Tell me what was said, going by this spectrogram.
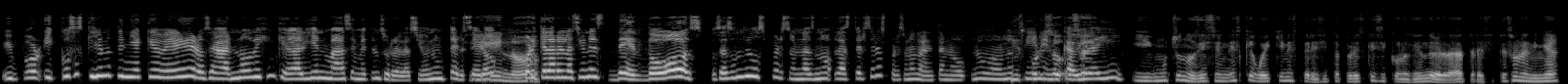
Y por y cosas que yo no tenía que ver, o sea, no dejen que alguien más se meta en su relación, un tercero, Sí, no. porque la relación es de dos, o sea, son de dos personas, no, las terceras personas la neta no no no tienen eso, o cabida sea, ahí. Y muchos nos dicen, es que güey, ¿quién es Teresita? Pero es que si conocieron de verdad a Teresita, es una niña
